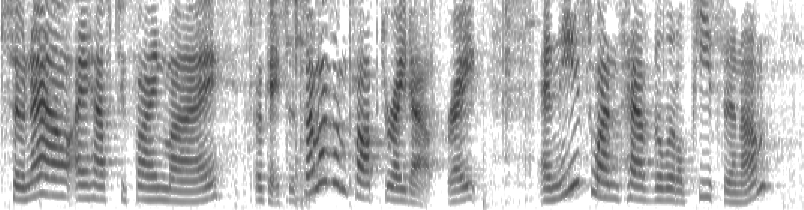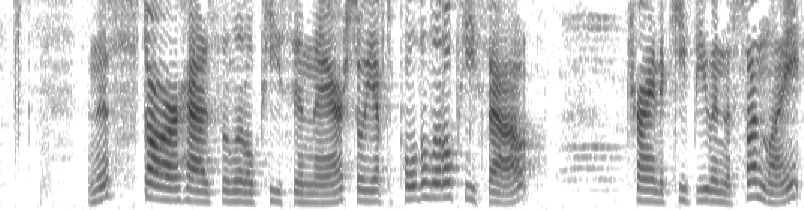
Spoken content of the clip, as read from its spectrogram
so now I have to find my Okay, so some of them popped right out, right? And these ones have the little piece in them. And this star has the little piece in there, so we have to pull the little piece out, trying to keep you in the sunlight.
